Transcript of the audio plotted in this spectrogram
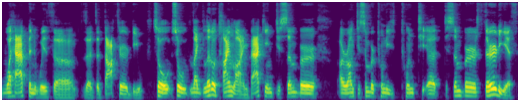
what happened with uh, the the doctor the so so like little timeline back in december around December 2020, uh, December 30th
